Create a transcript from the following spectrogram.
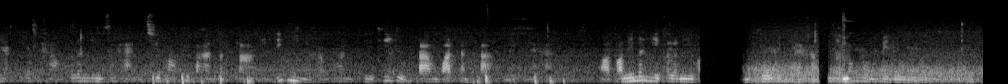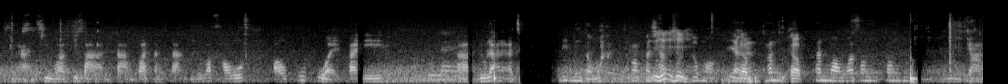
อยากอยากถามกรณีสถานชีวาพิบาลต่างๆอีกนิดนึงนะครับท่านคือที่อยู่ตามวัดต่างๆอะไรอย่างเงี้ยครับอ่าตอนนี้มันมีกรณีวัดครูอย่างเงี้ยครับเราต้องลงไปดูสถานชีวาพิบาลตามวัดต่างๆหรือว่าเขาเอาผู้ป่วยไปดูแลอ่าดูแลอาจจะนิดนึงแต่ว่าประชาชนก็มองอย่างนั้นท่านครับท่านมองว่าต้องต้องมีการ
